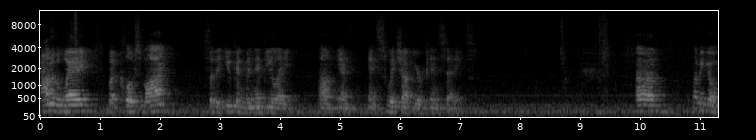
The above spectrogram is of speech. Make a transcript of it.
out of the way, but close by, so that you can manipulate um, and, and switch up your pin settings. Um, let me go.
